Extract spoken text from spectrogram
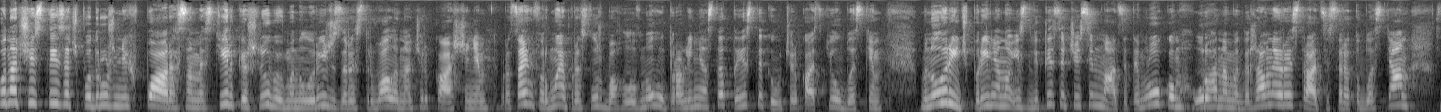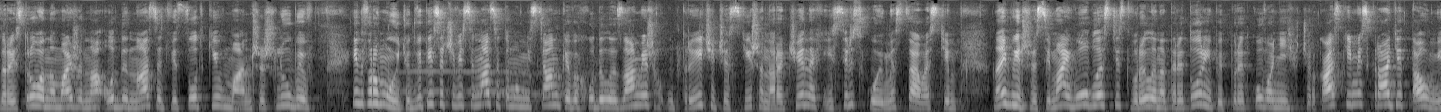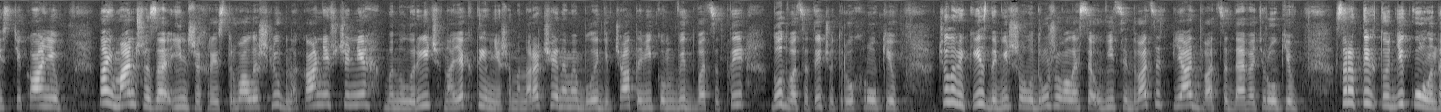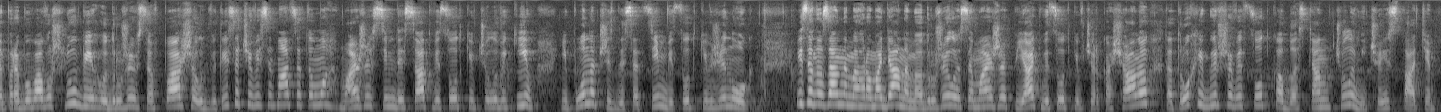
Понад 6 тисяч подружніх пар. Саме стільки шлюбів минулоріч зареєстрували на Черкащині. Про це інформує прес-служба головного управління статистики у Черкаській області. Минулоріч, порівняно із 2017 роком, органами державної реєстрації серед областян зареєстровано майже на 11% менше шлюбів. Інформують, у 2018-му містянки виходили заміж утричі частіше наречених із сільської місцевості. Найбільше сімей в області створили на території, підпорядкованій Черкаській міськраді та у місті Канів. Найменше за інших реєстрували шлюб на Канівщині. Минулоріч найактивнішими нареченими були дівчата віком від 20 до 24 років. Чоловіки здебільшого одружувалися у віці 25-29 років. Серед тих, хто ніколи не перебував у шлюбі, одружився вперше у 2018-му майже 70% чоловіків і понад 67% жінок. Із іноземними громадянами одружилося майже 5% черкащанок та трохи більше відсотка областян чоловічої статі.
